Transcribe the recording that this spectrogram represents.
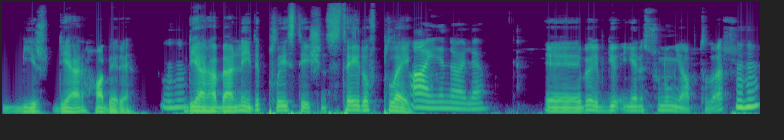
bir diğer habere. Hı hı. Diğer haber neydi? PlayStation State of Play. Aynen öyle. Ee, böyle bir yine sunum yaptılar. Hı hı.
